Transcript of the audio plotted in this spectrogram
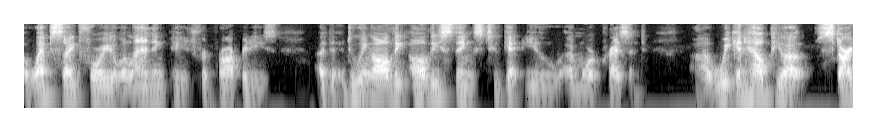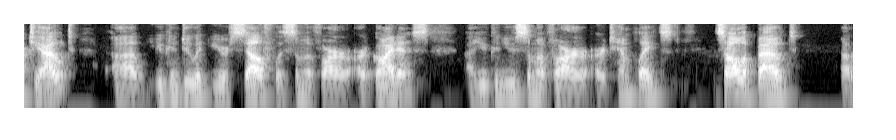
a website for you, a landing page for properties uh, doing all the all these things to get you uh, more present. Uh, we can help you out, start you out. Uh, you can do it yourself with some of our, our guidance. Uh, you can use some of our, our templates. It's all about uh,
